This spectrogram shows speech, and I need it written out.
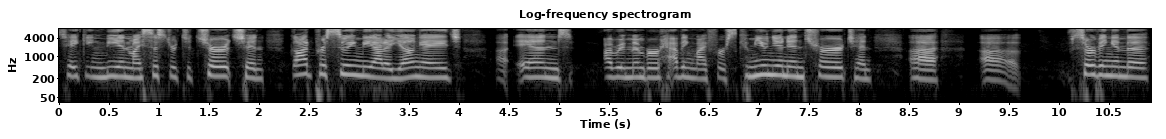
taking me and my sister to church, and God pursuing me at a young age. Uh, and I remember having my first communion in church and uh, uh, serving in the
